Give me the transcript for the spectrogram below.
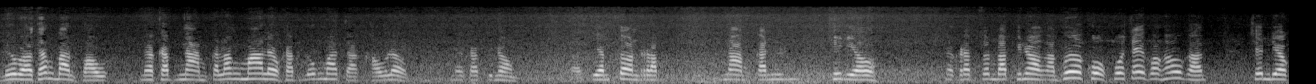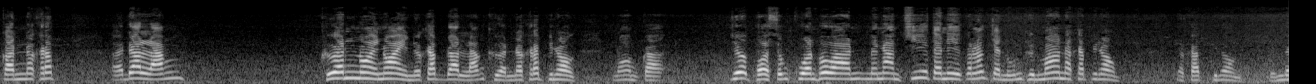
หรือว่าทั้งบ้านเฝ้านะครับน้ำกำลังมาแล้วครับ ลงมาจากเขาแล้วนะครับพี่น้องเตรียมต้อนรับน้ำกันทีเดียวนะครับสำหรับพี่น้องอำเภอโคกโพชัยของเขากันเช่นเดียวกันนะครับ ด้านหลังเขื่อนน้อยๆนะครับ ด้านหลังเขื่อนนะครับ พี่น้องน้ำก็เยอะพอสมควรเพราะว่าแม่น้ำชี้ตอนนี้กำลังจะหนุนขึ้นมานะครับ พี่น้องนะครับ พี่น้องเห็นไหม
